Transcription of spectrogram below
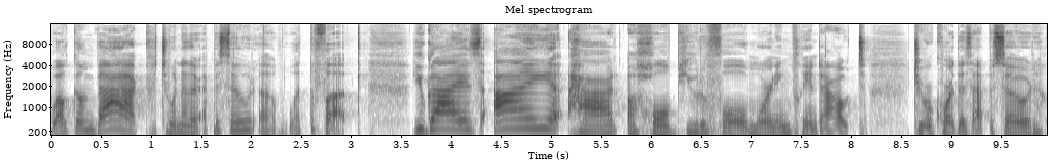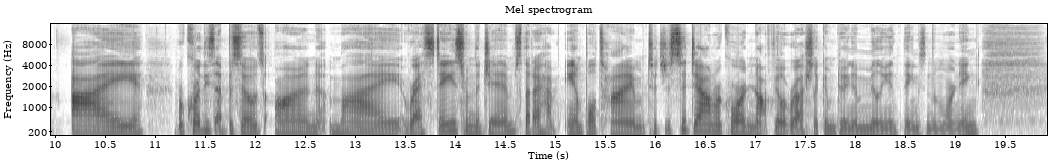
welcome back to another episode of What the Fuck. You guys, I had a whole beautiful morning planned out to record this episode. I record these episodes on my rest days from the gym so that I have ample time to just sit down, record, not feel rushed like I'm doing a million things in the morning.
